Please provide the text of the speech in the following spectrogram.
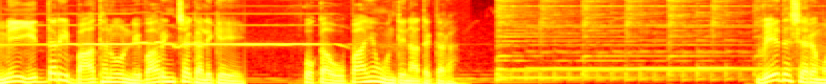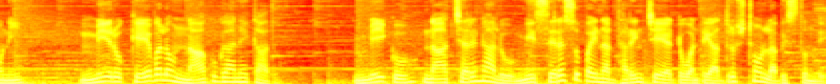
మీ ఇద్దరి బాధను నివారించగలిగే ఒక ఉపాయం ఉంది నా దగ్గర. వేదశరముని మీరు కేవలం నాకుగానే కాదు మీకు నా చరణాలు మీ శిరస్సుపైన ధరించేటువంటి అదృష్టం లభిస్తుంది.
